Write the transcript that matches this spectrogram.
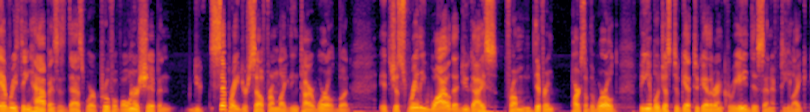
everything happens is that's where proof of ownership and you separate yourself from like the entire world. But it's just really wild that you guys from different parts of the world being able just to get together and create this nft like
